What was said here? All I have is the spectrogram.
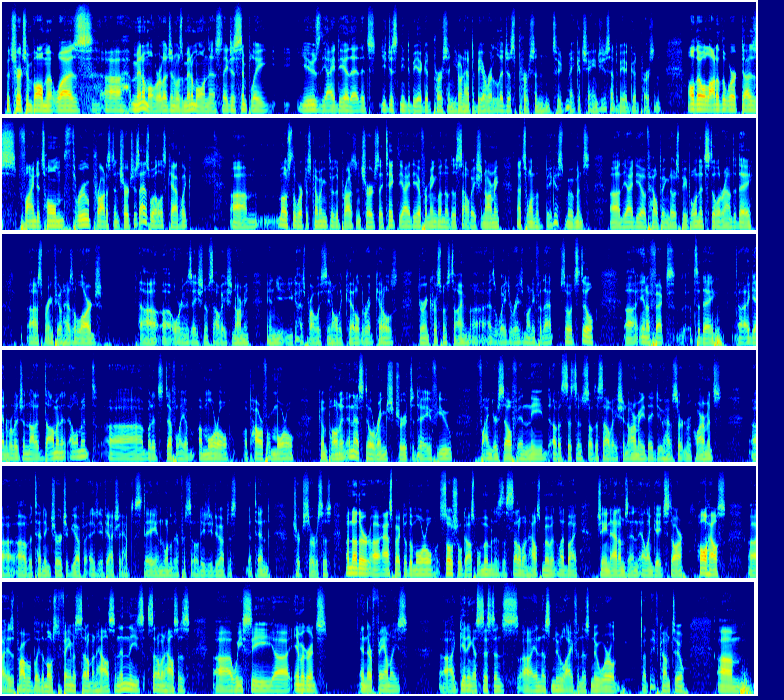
the church involvement was uh, minimal. Religion was minimal in this. They just simply use the idea that it's you just need to be a good person. You don't have to be a religious person to make a change. You just have to be a good person. Although a lot of the work does find its home through Protestant churches as well as Catholic. Um, most of the work is coming through the Protestant church. They take the idea from England of the Salvation Army. That's one of the biggest movements. Uh, the idea of helping those people, and it's still around today. Uh, Springfield has a large uh, uh, organization of Salvation Army, and you, you guys probably seen all the kettle, the red kettles during Christmas time uh, as a way to raise money for that. So it's still uh, in effect today. Again, religion not a dominant element, but it's definitely a, a moral, a powerful moral component, and that still rings true today. If you find yourself in need of assistance of the Salvation Army, they do have certain requirements uh, of attending church. If you have, if you actually have to stay in one of their facilities, you do have to attend church services. Another uh, aspect of the moral social gospel movement is the settlement house movement, led by Jane Addams and Ellen Gates Starr. Hull House uh, is probably the most famous settlement house, and in these settlement houses, uh, we see uh, immigrants and their families uh, getting assistance in this new life in this new world that they've come to. Um,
